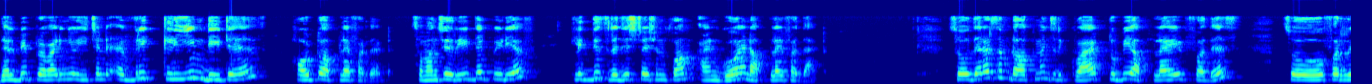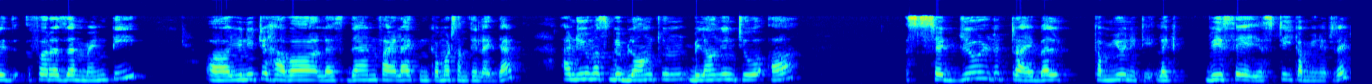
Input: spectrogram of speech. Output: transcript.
they'll be providing you each and every clean details how to apply for that. So once you read that PDF, click this registration form and go and apply for that. So there are some documents required to be applied for this. So for, for as a mentee, uh, you need to have a less than 5 lakh income or something like that. And you must be belong to, belonging to a scheduled tribal community. Like we say ST community right?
